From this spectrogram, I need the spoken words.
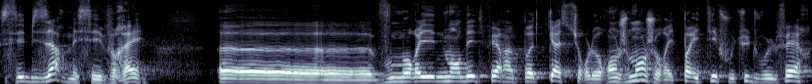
C'est bizarre, mais c'est vrai. Euh, vous m'auriez demandé de faire un podcast sur le rangement, j'aurais pas été foutu de vous le faire.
